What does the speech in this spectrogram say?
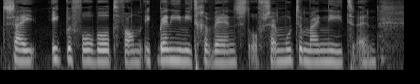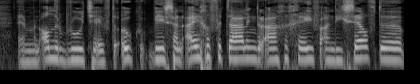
zei ik bijvoorbeeld van ik ben hier niet gewenst. Of zij moeten mij niet. En en mijn andere broertje heeft ook weer zijn eigen vertaling eraan gegeven aan diezelfde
